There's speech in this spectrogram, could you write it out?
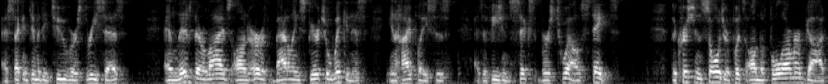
as 2 Timothy 2, verse 3 says, and lives their lives on earth battling spiritual wickedness in high places, as Ephesians 6, verse 12 states. The Christian soldier puts on the full armor of God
